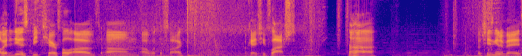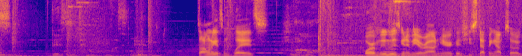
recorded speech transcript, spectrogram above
All we have to do is be careful of um oh what the fuck? Okay, she flashed. Haha. so she's gonna base. This too must end. So I want to get some plates. Or Mumu's gonna be around here because she's stepping up so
